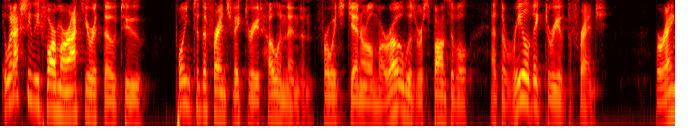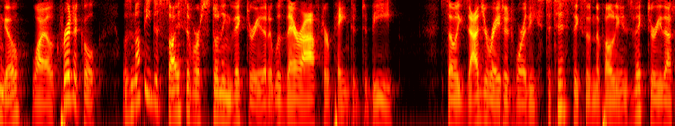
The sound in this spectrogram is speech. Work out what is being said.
It would actually be far more accurate, though, to point to the French victory at Hohenlinden, for which General Moreau was responsible, as the real victory of the French. Marengo, while critical, was not the decisive or stunning victory that it was thereafter painted to be. So exaggerated were the statistics of Napoleon's victory that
